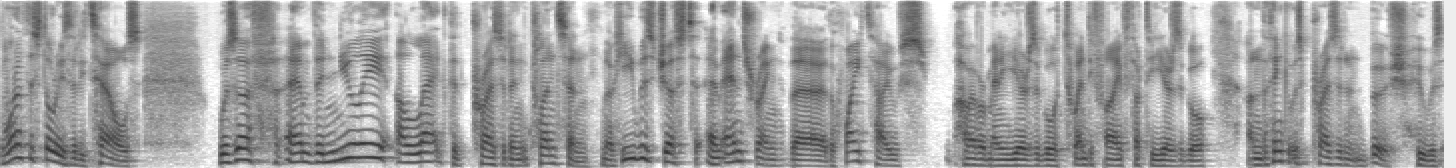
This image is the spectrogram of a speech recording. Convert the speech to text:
one of the stories that he tells was of um, the newly elected President Clinton. Now he was just um, entering the the White House however many years ago, 25, 30 years ago, and I think it was President Bush who was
